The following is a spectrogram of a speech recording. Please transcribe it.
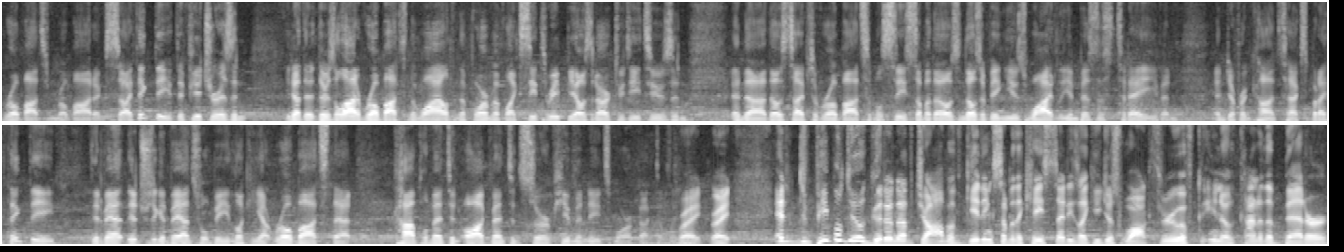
robots and robotics. So I think the, the future isn't, you know, there, there's a lot of robots in the wild in the form of like C-3POs and R2-D2s and, and uh, those types of robots, and we'll see some of those, and those are being used widely in business today even, in different contexts. But I think the, the, the interesting advance will be looking at robots that complement and augment and serve human needs more effectively. Right, right. And do people do a good enough job of getting some of the case studies like you just walked through of, you know, kind of the better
